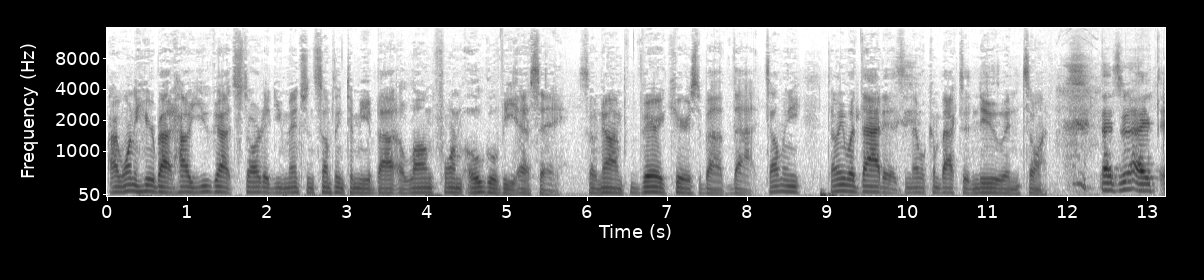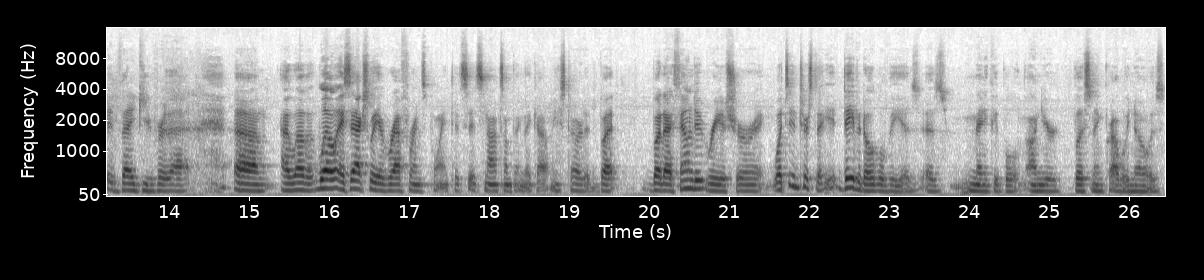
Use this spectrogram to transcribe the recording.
I want to hear about how you got started. You mentioned something to me about a long form Ogilvy essay. So now I'm very curious about that. Tell me tell me what that is and then we'll come back to new and so on. That's I thank you for that. Um, I love it. Well, it's actually a reference point. It's it's not something that got me started, but but I found it reassuring. What's interesting, David Ogilvy, as as many people on your listening probably know, is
